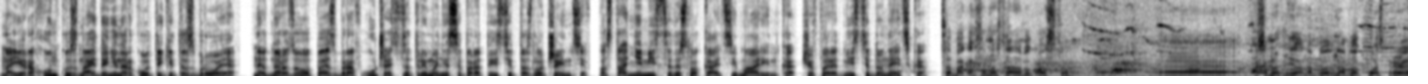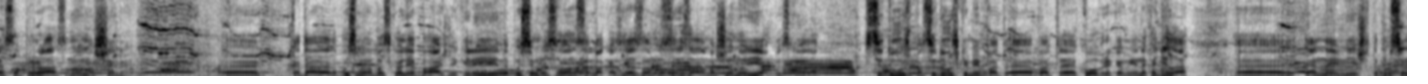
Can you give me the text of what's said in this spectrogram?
На її рахунку знайдені наркотики та зброя. Неодноразово пес брав участь в затриманні сепаратистів та злочинців. Останнє місце дислокації Мар'їнка, що в передмісті Донецька. Собака, сама стала на блокпосту. Э, со мной ходила на, бл- на блокпост, проверяла, со- проверяла со мной машины. Э, когда, допустим, мы обыскивали багажник или, допустим, или салон, собака залезла, залезала в машину, и я обыскивала сидуш, под сидушками, под, э, под э, ковриками, и находила э, энные вещи. Допустим,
